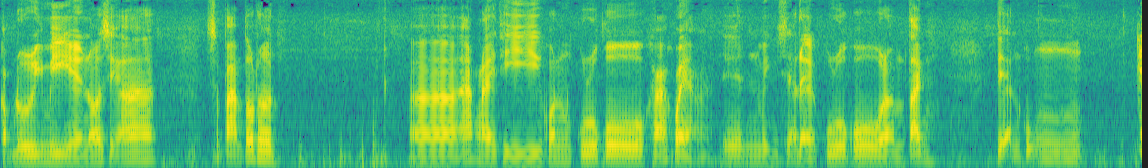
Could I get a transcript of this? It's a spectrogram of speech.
cặp đôi Rimi nó sẽ spam tốt hơn. Ờ, à, ác này thì con Kuroko khá khỏe nên mình sẽ để Kuroko làm tanh. Tiện cũng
